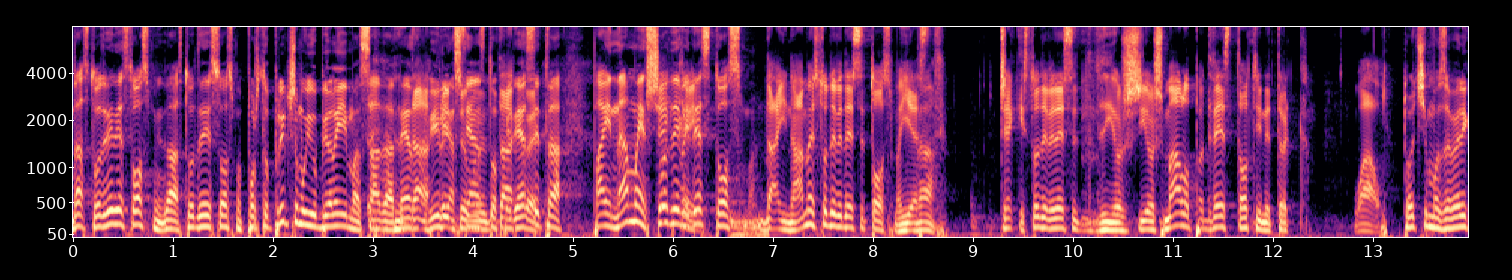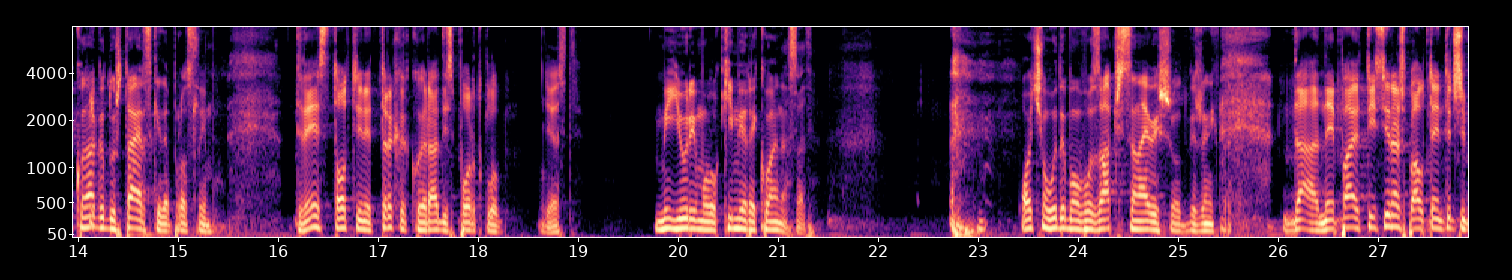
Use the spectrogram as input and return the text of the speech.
Da, 198. Da, 198. Pošto pričamo o jubilejima sada, ne znam, Da, William pričamo, tako 750. Pa i nama je Čekaj. 198. Da, i nama je 198. Jeste. Da. Čekaj, 190, još, još malo pa 200 trka. Wow. To ćemo za veliku nagradu Štajerski da proslimo. 200 trka koje radi sport klub. Jeste. Mi jurimo Kimi Rekoena sad. Hoćemo budemo vozači sa najviše odbeženih trka. Da, ne, pa ti si naš autentični,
